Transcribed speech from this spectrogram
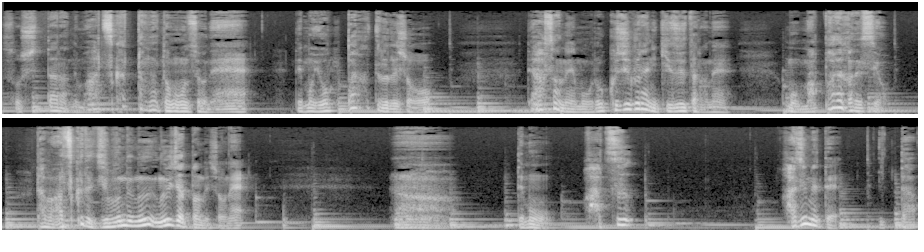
そしたらねもう暑かったんだと思うんですよね。でもう酔っ払ってるでしょ。で朝ねもう6時ぐらいに気づいたらねもう真っ裸ですよ。多分暑くて自分で脱いじゃったんでしょうね。うん。でも初初めて行った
